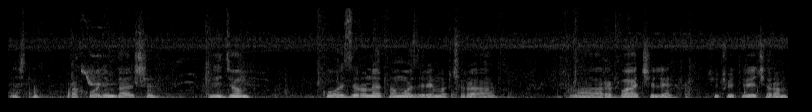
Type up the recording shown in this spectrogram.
Значит, проходим дальше, идем к озеру. На этом озере мы вчера а, рыбачили чуть-чуть вечером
